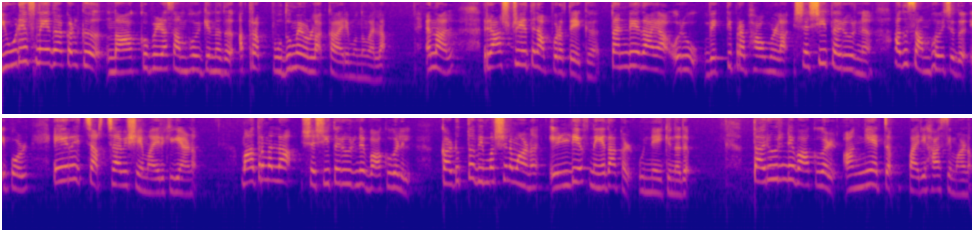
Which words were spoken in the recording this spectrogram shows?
യു ഡി എഫ് നേതാക്കൾക്ക് നാക്കുപിഴ സംഭവിക്കുന്നത് അത്ര പുതുമയുള്ള കാര്യമൊന്നുമല്ല. എന്നാൽ രാഷ്ട്രീയത്തിനപ്പുറത്തേക്ക് തന്റേതായ ഒരു വ്യക്തിപ്രഭാവമുള്ള ശശി തരൂരിന് അത് സംഭവിച്ചത് ഇപ്പോൾ ഏറെ ചർച്ചാ വിഷയമായിരിക്കുകയാണ്. മാത്രമല്ല ശശി തരൂരിന്റെ വാക്കുകളിൽ കടുത്ത വിമർശനമാണ് എൽ ഡി എഫ് നേതാക്കൾ ഉന്നയിക്കുന്നത്. തരൂരിന്റെ വാക്കുകൾ അങ്ങേയറ്റം പരിഹാസ്യമാണ്.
